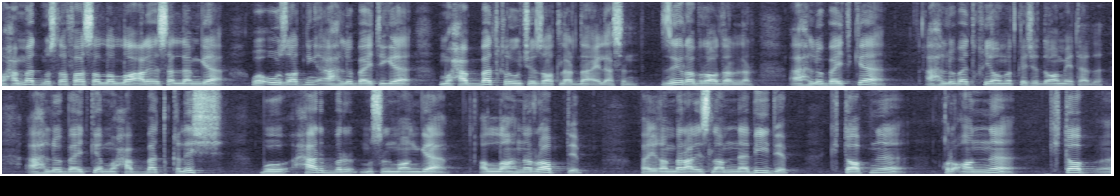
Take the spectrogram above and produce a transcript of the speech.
muhammad mustafa sollallohu alayhi vasallamga va u zotning ahli baytiga muhabbat qiluvchi zotlardan aylasin. Zero birodarlar ahli baytga ahli bayt qiyomatgacha davom etadi. Ahli baytga muhabbat qilish bu har bir musulmonga allohni rob deb payg'ambar alayhissalom nabiy deb kitobni qur'onni kitob e,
